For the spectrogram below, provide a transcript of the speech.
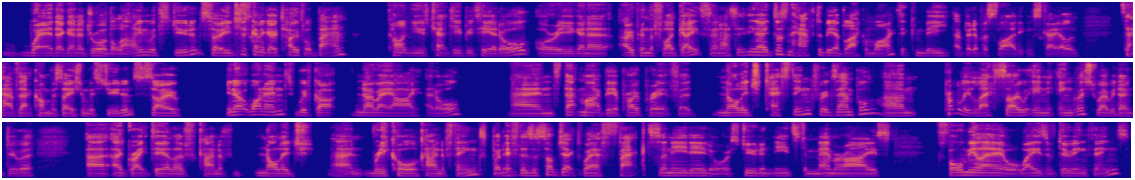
where they're going to draw the line with students. So you're just going to go total ban, can't use ChatGPT at all, or are you going to open the floodgates? And I said, you know, it doesn't have to be a black and white. It can be a bit of a sliding scale, and to have that conversation with students. So you know, at one end we've got no AI at all, and that might be appropriate for knowledge testing, for example. Um, probably less so in English, where we don't do a uh, a great deal of kind of knowledge and recall kind of things. But if there's a subject where facts are needed, or a student needs to memorize formulae or ways of doing things,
